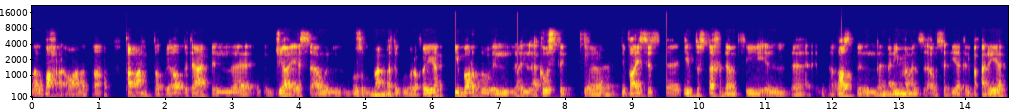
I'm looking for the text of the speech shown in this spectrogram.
على البحر أو على الأرض. طبعا التطبيقات بتاعة ال GIS أو نظم المعلومات الجغرافية في برضه ال acoustic devices دي بتستخدم في رصد ال marine mammals أو الثدييات البحرية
